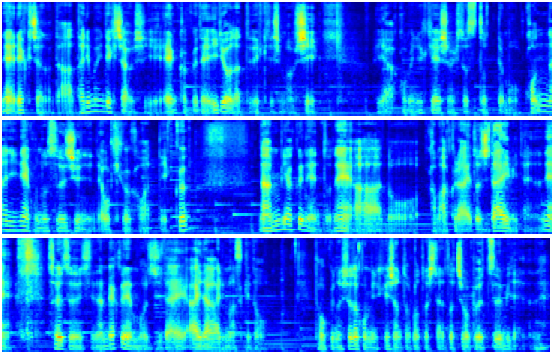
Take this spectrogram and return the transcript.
ね、レクチャーなんて当たり前にできちゃうし遠隔で医療だってできてしまうしいやコミュニケーション一つとってもこんなにねこの数十年で大きく変わっていく。何百年とねあの鎌倉江戸時代みたいなね。それぞれにして何百年も時代間がありますけど遠くの人とコミュニケーション取ろうとしたらどっちも文通みたいなね。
